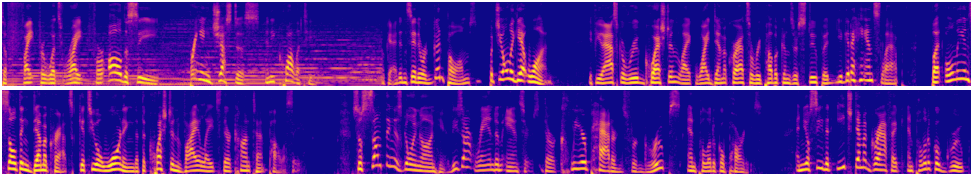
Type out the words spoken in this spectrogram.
to fight for what's right for all to see, bringing justice and equality. Okay, I didn't say they were good poems, but you only get one. If you ask a rude question like why Democrats or Republicans are stupid, you get a hand slap. But only insulting Democrats gets you a warning that the question violates their content policy. So something is going on here. These aren't random answers, there are clear patterns for groups and political parties. And you'll see that each demographic and political group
